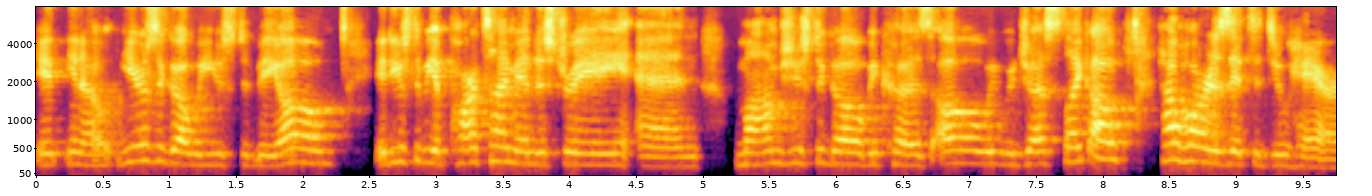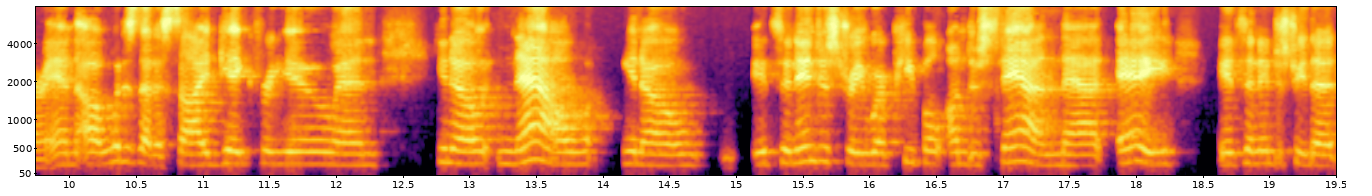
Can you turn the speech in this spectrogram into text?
it you know years ago we used to be oh it used to be a part-time industry and moms used to go because oh we were just like oh how hard is it to do hair? And uh, what is that a side gig for you? And you know now you know it's an industry where people understand that a it's an industry that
